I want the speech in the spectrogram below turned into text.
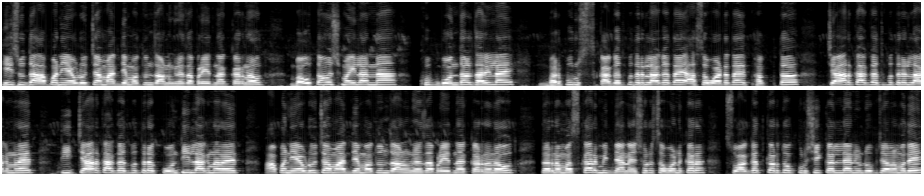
हे सुद्धा आपण या व्हिडिओच्या माध्यमातून जाणून घेण्याचा प्रयत्न करणार आहोत. बहुतांश महिलांना खूप गोंधळ झालेला आहे. भरपूर कागदपत्र लागत आहे असं वाटत आहे. फक्त चार कागदपत्र लागणार आहेत. ती चार कागदपत्र कोणती लागणार आहेत? आपण या व्हिडिओच्या माध्यमातून जाणून घेण्याचा प्रयत्न करणार आहोत. तर नमस्कार मी ज्ञानेश्वर सवणकर स्वागत करतो कृषी कल्याण युट्यूब चॅनलमध्ये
